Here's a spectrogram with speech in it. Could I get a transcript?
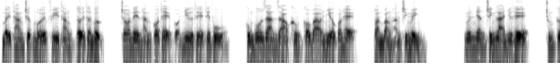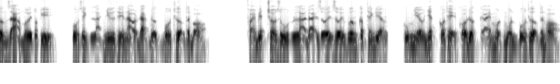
Mấy tháng trước mới phi thăng tới thần vực, cho nên hắn có thể có như thế thiên phú, cùng vô gian giáo không có bao nhiêu quan hệ, toàn bằng hắn chính mình. Nguyên nhân chính là như thế, chúng cường giả mới tốt kỳ, cổ dịch là như thế nào đạt được vô thượng thần võ? Phải biết cho dù là đại giới giới vương cấp thánh địa, cũng nhiều nhất có thể có được cái một môn vô thượng thần võ,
